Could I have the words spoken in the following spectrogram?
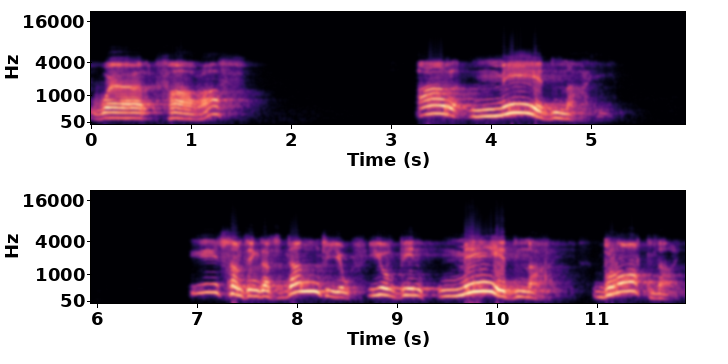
were far off are made nigh. It's something that's done to you. You've been made nigh, brought nigh.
